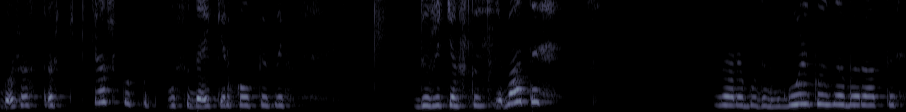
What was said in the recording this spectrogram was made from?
Боже, трошечки тяжко, тому що деякі реколки з них дуже тяжко знімати. Зараз будемо гульку забирати.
